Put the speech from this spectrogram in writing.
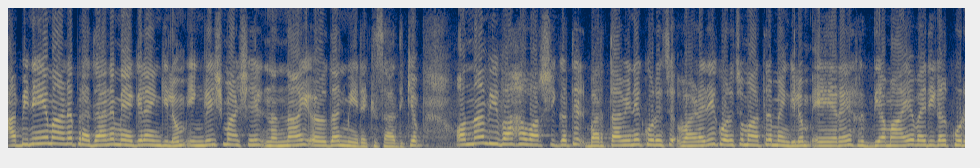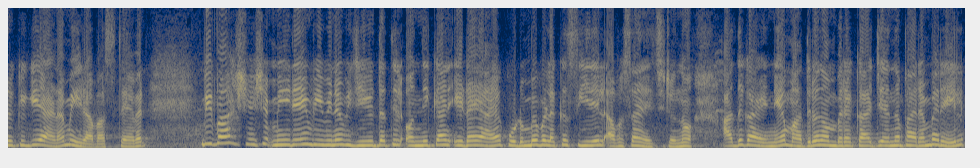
അഭിനയമാണ് പ്രധാന മേഖല എങ്കിലും ഇംഗ്ലീഷ് ഭാഷയിൽ നന്നായി എഴുതാൻ മീരയ്ക്ക് സാധിക്കും. ഒന്നാം വിവാഹ വാർഷികത്തിൽ ഭർത്താവിനെ കുറിച്ച് വളരെ കുറച്ച് മാത്രമെങ്കിലും ഏറെ ഹൃദ്യമായ വരികൾ കുറിക്കുകയാണ് മീര വാസുദേവൻ. വിവാഹശേഷം മീരയും വിവിനും ജീവിതത്തിൽ ഒന്നിക്കാൻ ഇടയായ കുടുംബവിളക്ക് സീരിയൽ അവസാനിച്ചിരുന്നു. അത് കഴിഞ്ഞ് മധുര നൊമ്പരക്കാറ്റ് എന്ന പരമ്പരയിൽ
